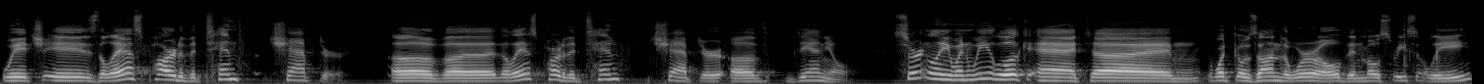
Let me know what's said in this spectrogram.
which is the last part of the 10th chapter of uh, the last part of the 10th chapter of Daniel. Certainly, when we look at uh, what goes on in the world, and most recently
